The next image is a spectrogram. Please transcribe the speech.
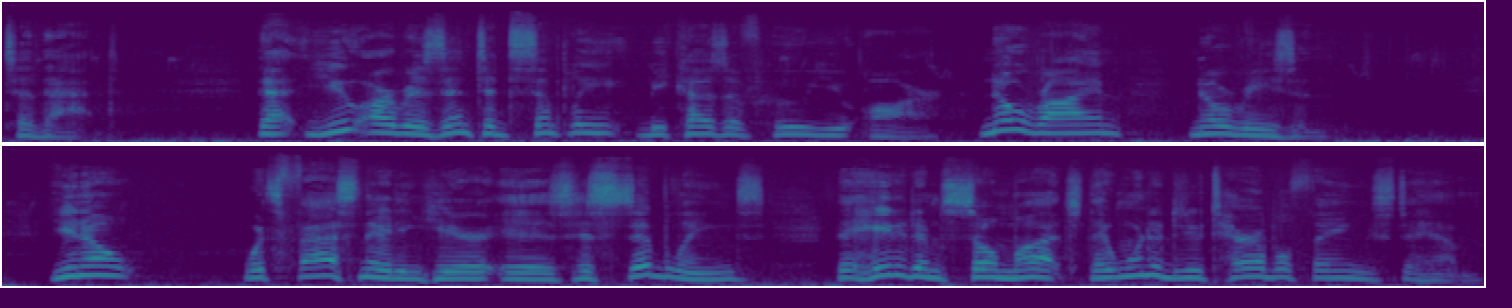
to that? That you are resented simply because of who you are. No rhyme, no reason. You know, what's fascinating here is his siblings, they hated him so much, they wanted to do terrible things to him.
